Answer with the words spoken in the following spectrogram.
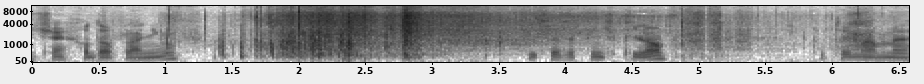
Widzicie, hodowla nimf. Pisze, że 5 kg. Tutaj mamy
